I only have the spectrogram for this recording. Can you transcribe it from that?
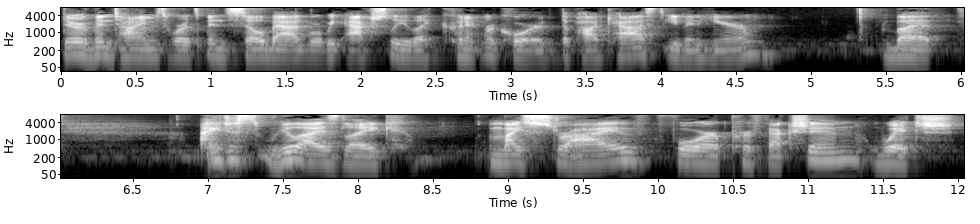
there have been times where it's been so bad where we actually like couldn't record the podcast even here. But I just realized like my strive for perfection, which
